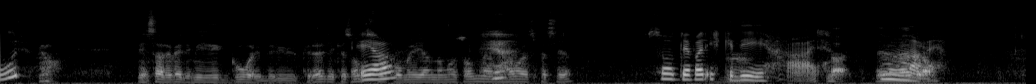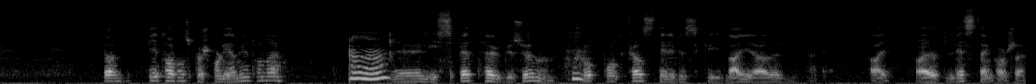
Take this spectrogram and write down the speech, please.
ord. Ja. Ellers er det veldig mye gårdbrukere ikke sant, Ja. som kommer gjennom og sånn, men det var spesielt. Så det var ikke de her. Nei, det er bra. Ja, vi tar noen spørsmål igjen, vi, Tone. Mm. Eh, Lisbeth Haugesund. Flott podkast. Dere beskriver Nei, det... Nei, har jeg lest den, kanskje?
